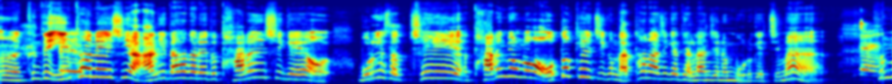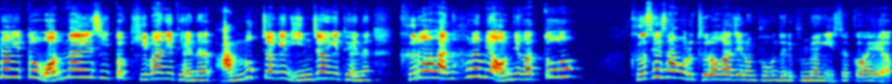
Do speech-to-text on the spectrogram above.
응, 근데 인터넷이 아니다 하더라도 다른 식의 어, 모르겠어. 제 다른 경로가 어떻게 지금 나타나지게 될란지는 모르겠지만 네. 분명히 또 원나잇이 또 기반이 되는 암묵적인 인정이 되는 그러한 흐름에 언니가 또 그 세상으로 들어가지는 부분들이 분명히 있을 거예요.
